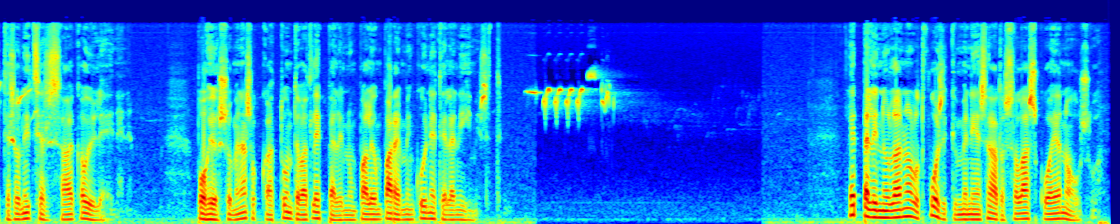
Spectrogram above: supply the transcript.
että se on itse asiassa aika yleinen. Pohjois-Suomen asukkaat tuntevat leppälinnun paljon paremmin kuin etelän ihmiset. Leppälinnuilla on ollut vuosikymmenien saatossa laskua ja nousua.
